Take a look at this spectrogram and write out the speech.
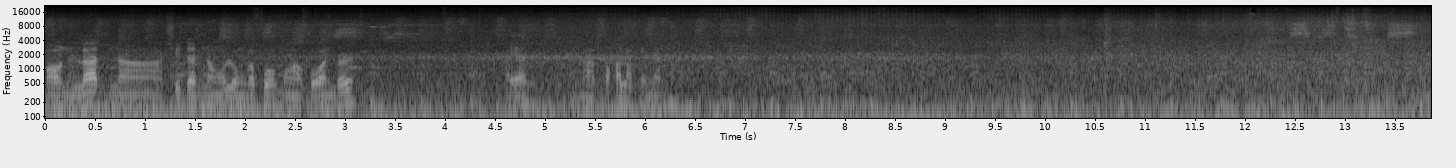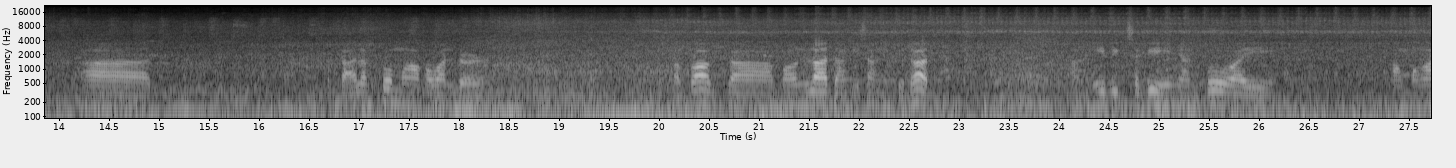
Maunlad na siyudad ng Olongapo mga ka-wonder. Ayan, napakalaki niyan. At pagkaalam ko mga ka-wonder, kapag uh, maunlad ang isang siyudad, ang ibig sabihin yan po ay ang mga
